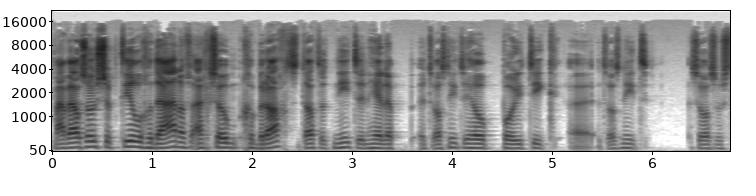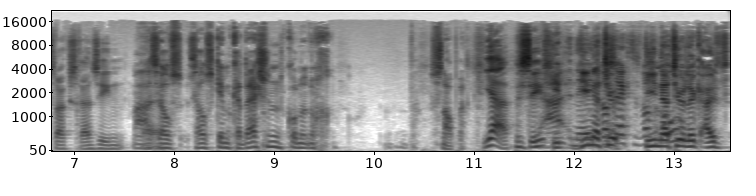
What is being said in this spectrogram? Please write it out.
maar wel zo subtiel gedaan, of eigenlijk zo gebracht, dat het niet een hele... Het was niet heel politiek, eh, het was niet zoals we straks gaan zien. Maar eh, zelfs, zelfs Kim Kardashian kon het nog snappen. Ja, precies. Ja, die nee, natu- echt- natuurlijk uit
